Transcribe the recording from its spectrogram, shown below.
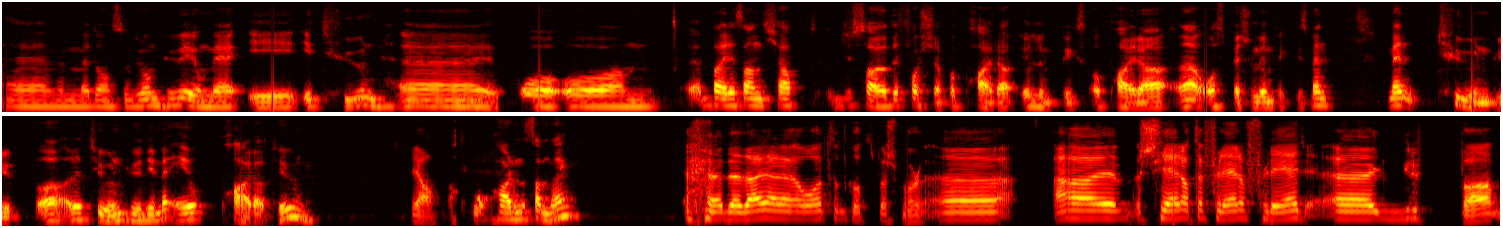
eh, med Downs syndrom hun er jo med i, i turn. Eh, og, og, bare sånn kjapt, Du sa jo det forskjell på Paralympics og, para, nei, og Special Olympics, men, men turngruppa, eller turen hun driver med, er jo paraturn. Ja. Har det noen sammenheng? Det der er også et godt spørsmål. Eh, jeg ser at det er flere og flere eh, grupper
